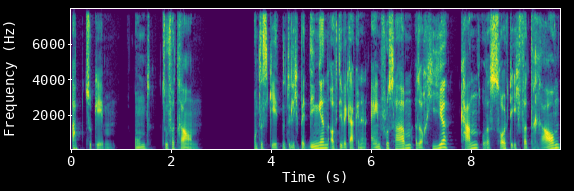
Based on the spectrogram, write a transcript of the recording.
abzugeben und zu vertrauen. Und das geht natürlich bei Dingen, auf die wir gar keinen Einfluss haben. Also auch hier kann oder sollte ich vertrauen,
